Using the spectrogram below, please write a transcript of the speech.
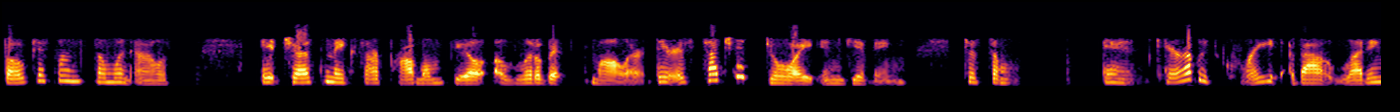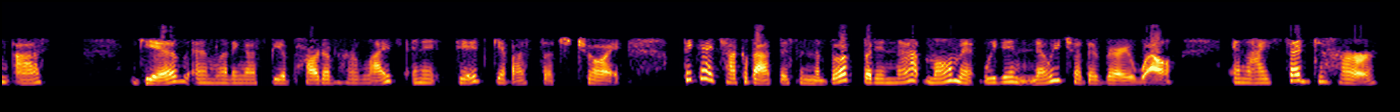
focus on someone else, it just makes our problem feel a little bit smaller. There is such a joy in giving to someone. And Kara was great about letting us give and letting us be a part of her life. And it did give us such joy. I think I talk about this in the book, but in that moment, we didn't know each other very well. And I said to her,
